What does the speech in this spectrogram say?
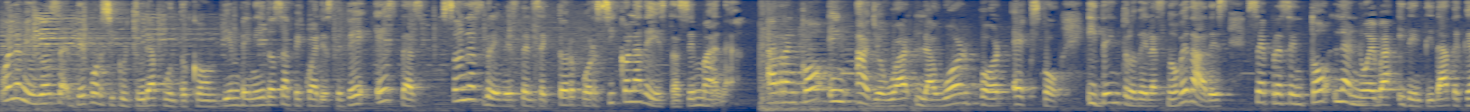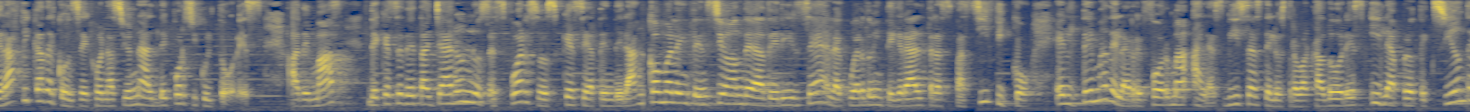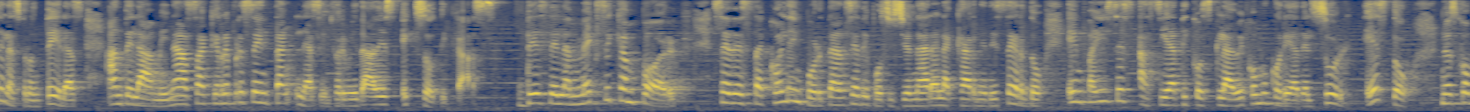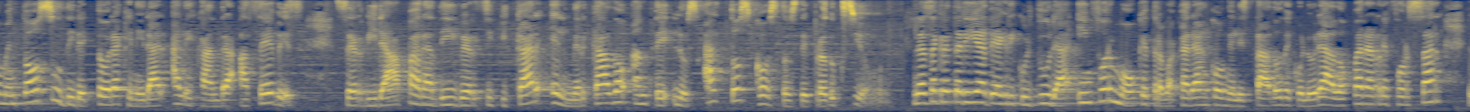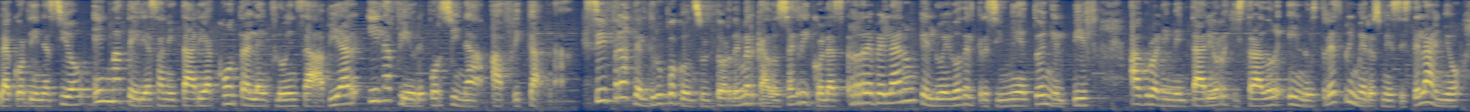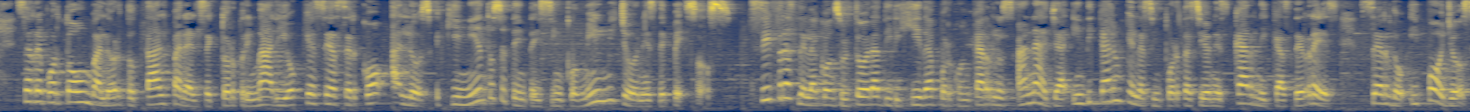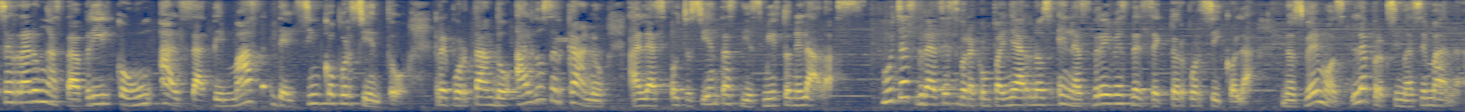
Hola amigos de porcicultura.com, bienvenidos a Pecuarios TV. Estas son las breves del sector porcícola de esta semana. Arrancó en Iowa la World Pork Expo y dentro de las novedades se presentó la nueva identidad gráfica del Consejo Nacional de Porcicultores, además de que se detallaron los esfuerzos que se atenderán como la intención de adherirse al Acuerdo Integral Transpacífico, el tema de la reforma a las visas de los trabajadores y la protección de las fronteras ante la amenaza que representan las enfermedades exóticas. Desde la Mexican Pork se destacó la importancia de posicionar a la carne de cerdo en países asiáticos clave como Corea del Sur. Esto nos comentó su directora general Alejandra Aceves. Servirá para diversificar el mercado ante los altos costos de producción. La Secretaría de Agricultura informó que trabajarán con el Estado de Colorado para reforzar la coordinación en materia sanitaria contra la influenza aviar y la fiebre porcina africana. Cifras del Grupo Consultor de Mercados Agrícolas revelaron que luego del crecimiento en el PIB agroalimentario registrado en los tres primeros meses del año, se reportó un valor total para el sector primario que se acercó a los 575 mil millones de pesos. Cifras de la consultora dirigida por Juan Carlos Anaya indicaron que las importaciones cárnicas de res, cerdo y pollo cerraron hasta abril con un alza de más del 5%, reportando algo cercano las 810 mil toneladas. Muchas gracias por acompañarnos en las breves del sector porcícola. Nos vemos la próxima semana.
